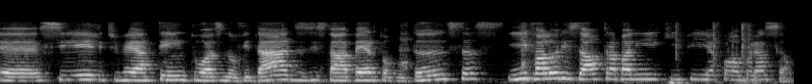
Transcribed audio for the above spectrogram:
é, se ele estiver atento às novidades, está aberto a mudanças e valorizar o trabalho em equipe e a colaboração.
